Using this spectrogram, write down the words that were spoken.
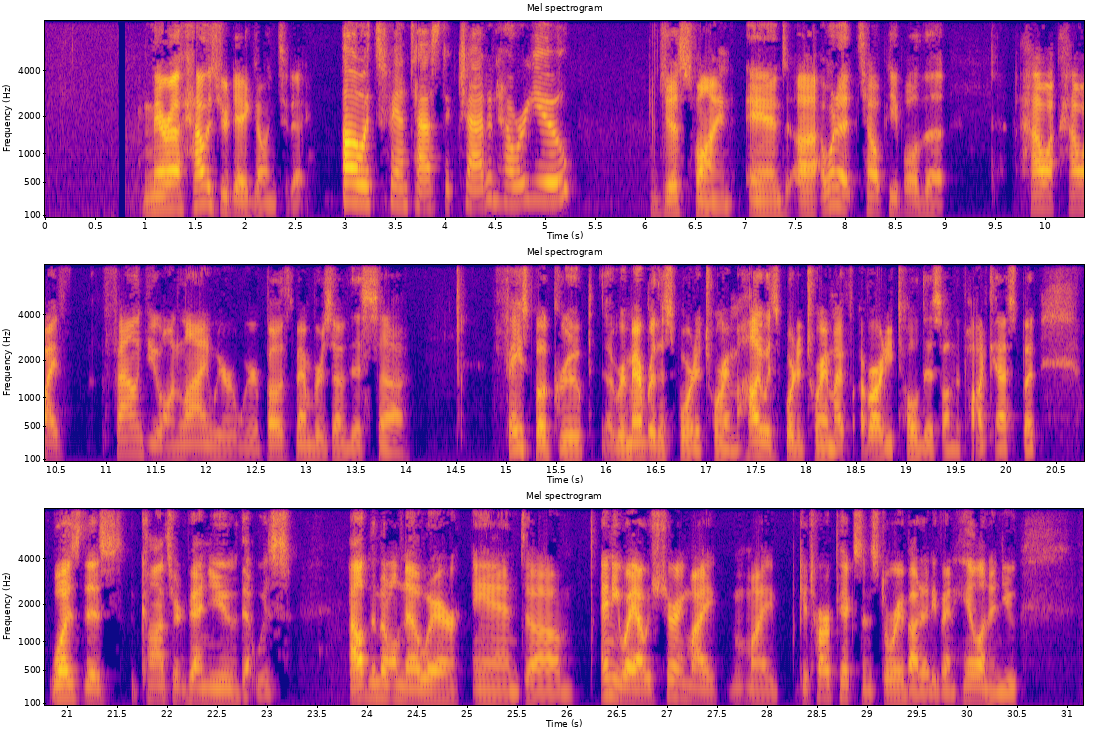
Mara, how is your day going today? Oh, it's fantastic, Chad. And how are you? Just fine. And uh, I want to tell people the how how I found you online. We were we are both members of this uh, Facebook group. Remember the Sportatorium, Hollywood Sportatorium. I've I've already told this on the podcast, but was this concert venue that was out in the middle of nowhere and um, anyway, I was sharing my my guitar picks and story about Eddie Van Halen, and you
